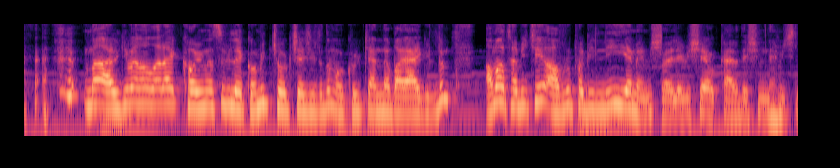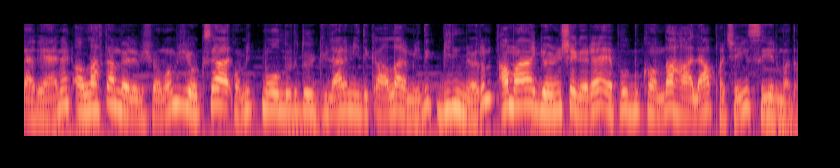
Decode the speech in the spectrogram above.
Buna argüman olarak koyması bile komik. Çok şaşırdım okurken de bayağı güldüm. Ama tabii ki Avrupa Birliği yememiş. Böyle bir şey yok kardeşim demişler yani. Allah'tan böyle bir şey olmamış. Yoksa komik mi olurdu, güler miydik, ağlar mıydık bilmiyorum. Ama görünüşe göre Apple bu konuda hala paçayı sıyırmadı.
